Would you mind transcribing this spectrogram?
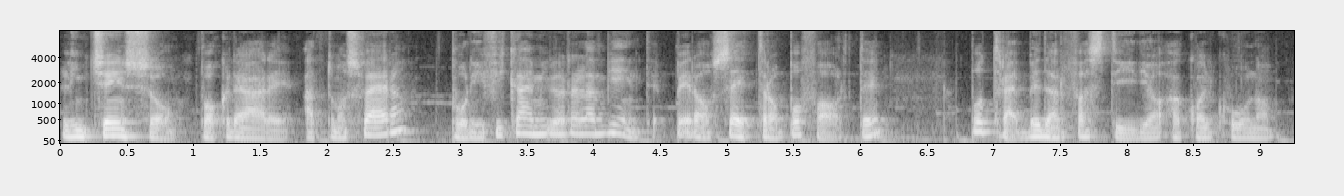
l'incenso può creare atmosfera, purifica e migliora l'ambiente, però se è troppo forte potrebbe dar fastidio a qualcuno.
